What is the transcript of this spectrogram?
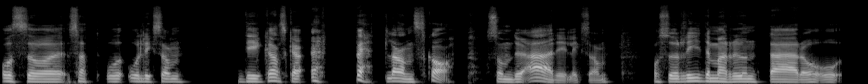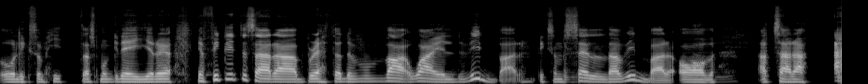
och så, så att, och, och liksom, det är ganska öppet landskap som du är i liksom. Och så rider man runt där och, och, och liksom hittar små grejer. Och jag, jag fick lite så här uh, Breath of the Wild-vibbar, liksom Zelda-vibbar av att så här, äh,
